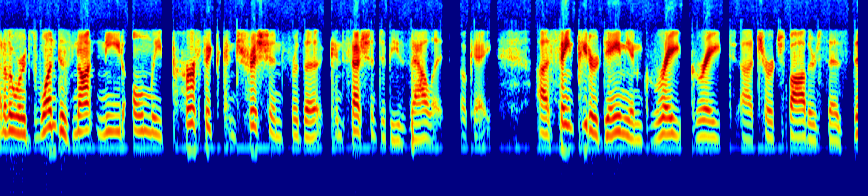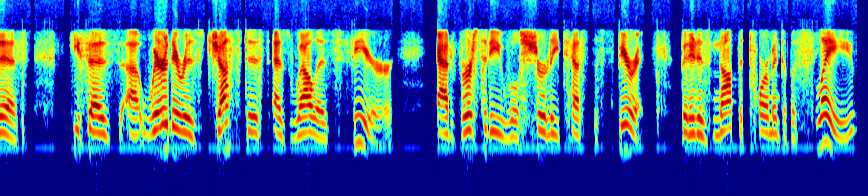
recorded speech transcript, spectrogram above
In other words, one does not need only perfect contrition for the confession to be valid. Okay, uh, Saint Peter Damian, great, great uh, church father, says this he says, uh, where there is justice as well as fear, adversity will surely test the spirit. But it is not the torment of a slave,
